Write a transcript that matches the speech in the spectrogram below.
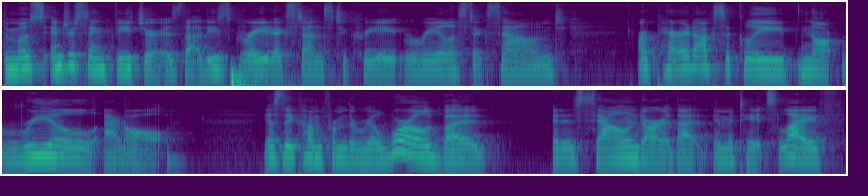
the most interesting feature is that these great extents to create realistic sound are paradoxically not real at all. Yes, they come from the real world, but it is sound art that imitates life.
